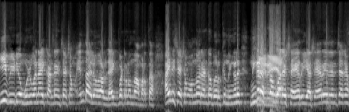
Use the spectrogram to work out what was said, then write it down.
ഈ വീഡിയോ മുഴുവനായി കണ്ടതിന് ശേഷം എന്തായാലും ലൈക്ക് ബട്ടൺ ഒന്ന് അമർത്തുക അതിനുശേഷം ഒന്നോ രണ്ടോ പേർക്ക് നിങ്ങൾ നിങ്ങളുടെ ഇഷ്ടം പോലെ ഷെയർ ചെയ്യുക. ഷെയർ ചെയ്തതിന് ശേഷം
